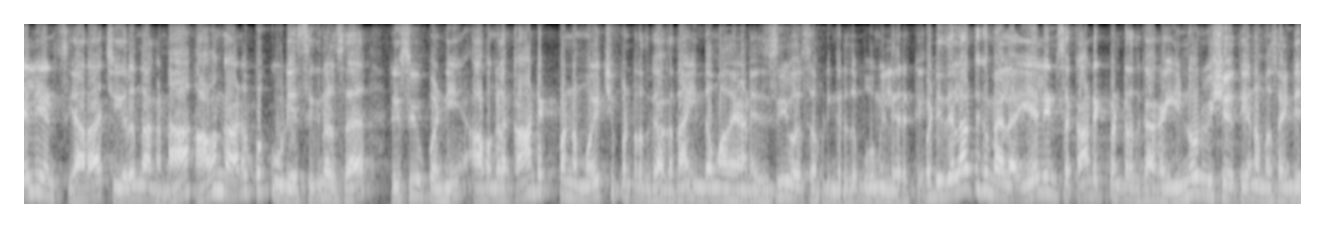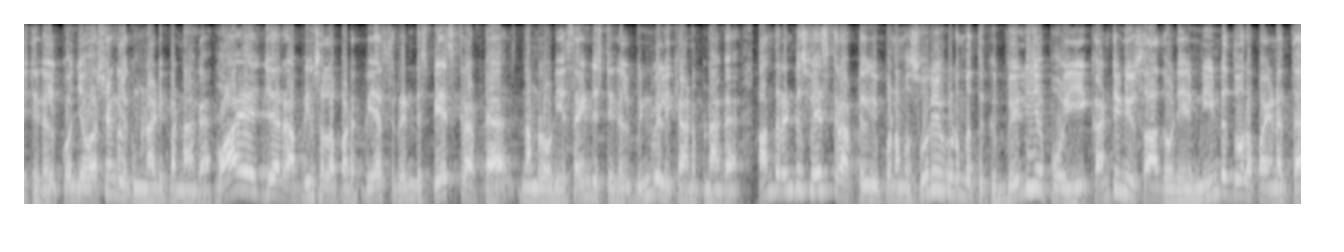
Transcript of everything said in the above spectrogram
ஏலியன்ஸ் யாராச்சும் இருந்தாங்கன்னா அவங்க அனுப்பக்கூடிய சிக்னல்ஸை ரிசீவ் பண்ணி அவங்கள காண்டாக்ட் பண்ண முயற்சி பண்றதுக்காக தான் இந்த மாதிரியான ரிசீவர்ஸ் அப்படிங்கிறது பூமியில இருக்கு. பட் இது எல்லாத்துக்கும் மேல ஏலியன்ஸை காண்டாக்ட் பண்றதுக்காக இன்னொரு விஷயத்தையும் நம்ம சயின்டிஸ்டுகள் கொஞ்சம் வருஷங்களுக்கு முன்னாடி பண்ணாங்க. வாயேஜர் அப்படின்னு சொல்லப்படக்கூடிய ரெண்டு ஸ்பேஸ் கிராஃப்டை நம்மளுடைய சயின்டிஸ்டுகள் விண்வெளிக்கு அனுப்புனாங்க. அந்த ரெண்டு ஸ்பேஸ் கிராஃப்ட்டும் இப்போ நம்ம சூரிய குடும்பத்துக்கு வெளியே போய் கண்டினியூஸா அதோடைய நீண்ட தூர பயணத்தை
